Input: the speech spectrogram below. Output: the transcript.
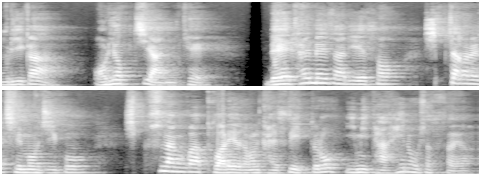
우리가 어렵지 않게 내 삶의 자리에서 십자가를 짊어지고 순환과 부활의 여정을 갈 수 있도록 이미 다 해놓으셨어요.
